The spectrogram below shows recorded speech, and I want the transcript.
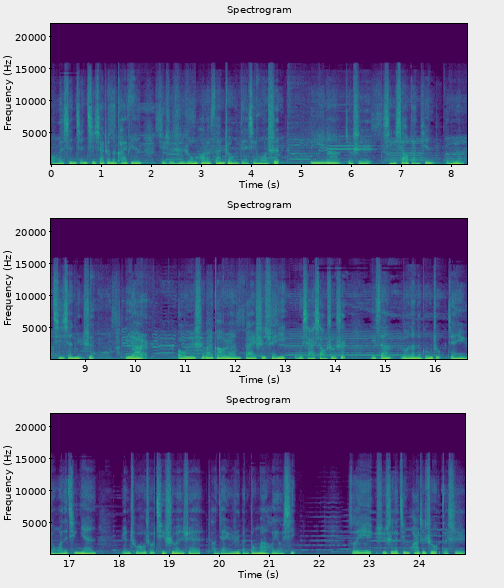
我们《仙剑奇侠传》的开篇其实是融合了三种典型模式。第一呢，就是行孝感天，董永奇仙女士；第二，偶遇世外高人，拜师学艺，武侠小说式；第三，落难的公主见义勇为的青年，原出欧洲骑士文学，常见于日本动漫和游戏。所以，叙事的精华之处，则是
